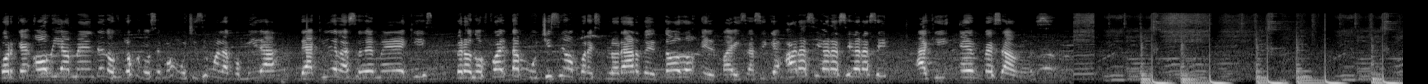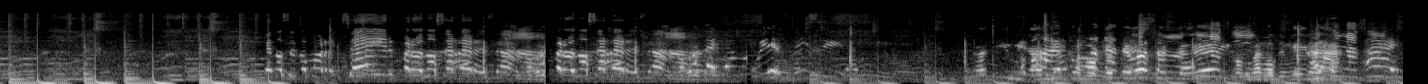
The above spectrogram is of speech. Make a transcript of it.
porque obviamente nosotros conocemos muchísimo la comida de aquí de la CDMX, pero nos falta muchísimo por explorar de todo el país. Así que ahora sí, ahora sí, ahora sí, aquí empezamos. Sé ir, pero no sé regresar. Pero no sé regresar. Muy difícil. Así, mira, así como que te vas a caer y como que nada. Ay,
